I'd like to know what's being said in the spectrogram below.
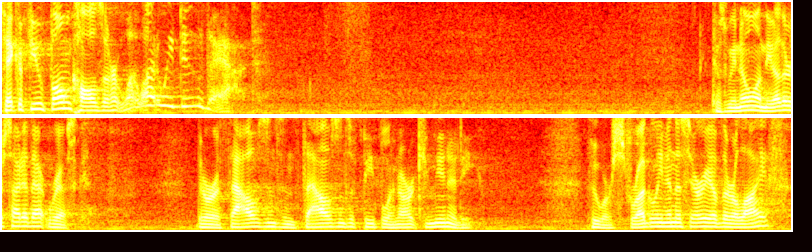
take a few phone calls that are, why, why do we do that? Because we know on the other side of that risk, there are thousands and thousands of people in our community who are struggling in this area of their life,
